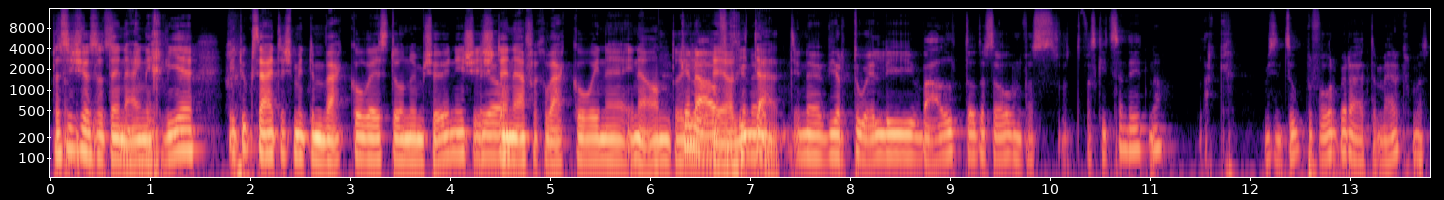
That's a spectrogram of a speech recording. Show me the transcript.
Das ist ja so dann eigentlich wie, wie du gesagt hast, mit dem Weggehen, weil es hier nicht mehr schön ist, ist Ja. dann einfach Weggehen in eine, in eine andere Genau, in Realität. eine, in eine virtuelle Welt oder so. Und was, was gibt es denn dort noch? Leck. Wir sind super vorbereitet, merkt man es.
